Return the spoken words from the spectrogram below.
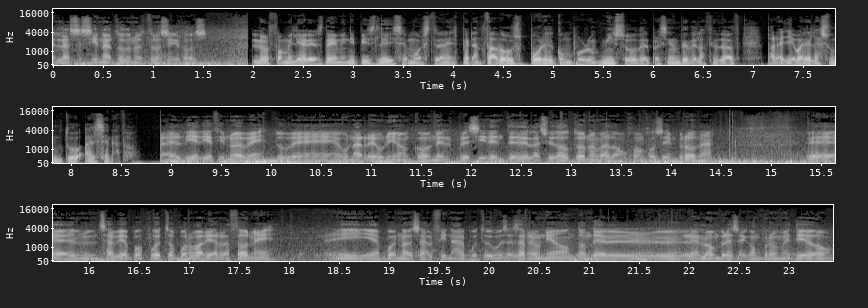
el asesinato de nuestros hijos. Los familiares de Emily Pisley se muestran esperanzados por el compromiso del presidente de la ciudad para llevar el asunto al Senado. El día 19 tuve una reunión con el presidente de la ciudad autónoma, don Juan José Imbroda. se había pospuesto por varias razones y bueno, al final pues tuvimos esa reunión donde el, hombre se comprometió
